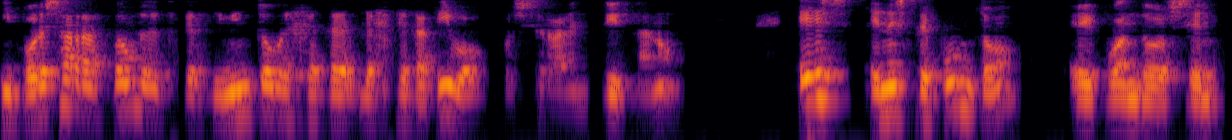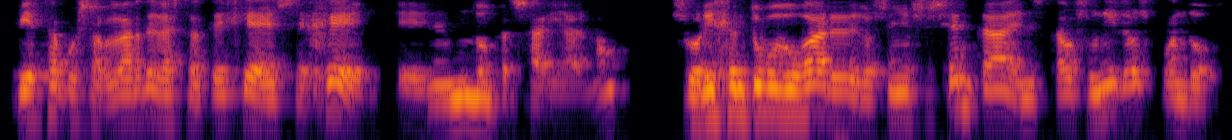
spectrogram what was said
y por esa razón el crecimiento vegetativo pues, se ralentiza. ¿no? Es en este punto eh, cuando se empieza pues, a hablar de la estrategia ESG en el mundo empresarial. ¿no? Su origen tuvo lugar en los años 60 en Estados Unidos, cuando,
